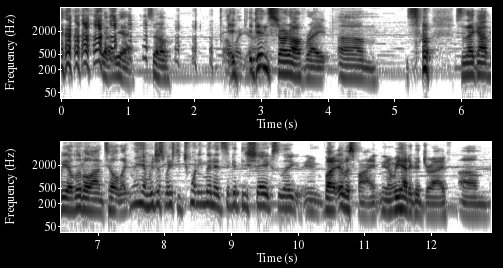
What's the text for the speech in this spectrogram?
yeah, yeah. So Oh it, it didn't start off right. Um, so so that got me a little on tilt. Like, man, we just wasted 20 minutes to get these shakes. Like, but it was fine. You know, we had a good drive. Um,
